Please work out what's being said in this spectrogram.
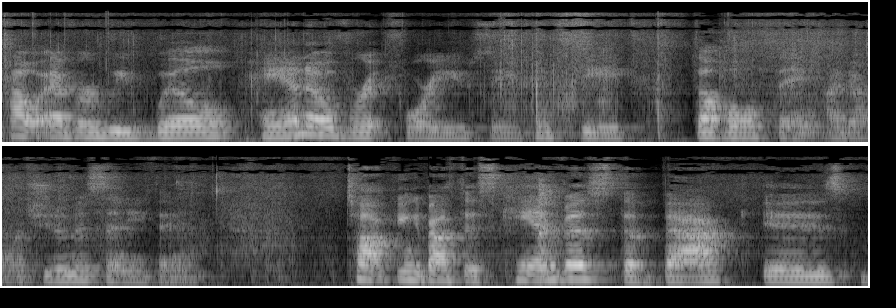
However, we will pan over it for you so you can see the whole thing. I don't want you to miss anything. Talking about this canvas, the back is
